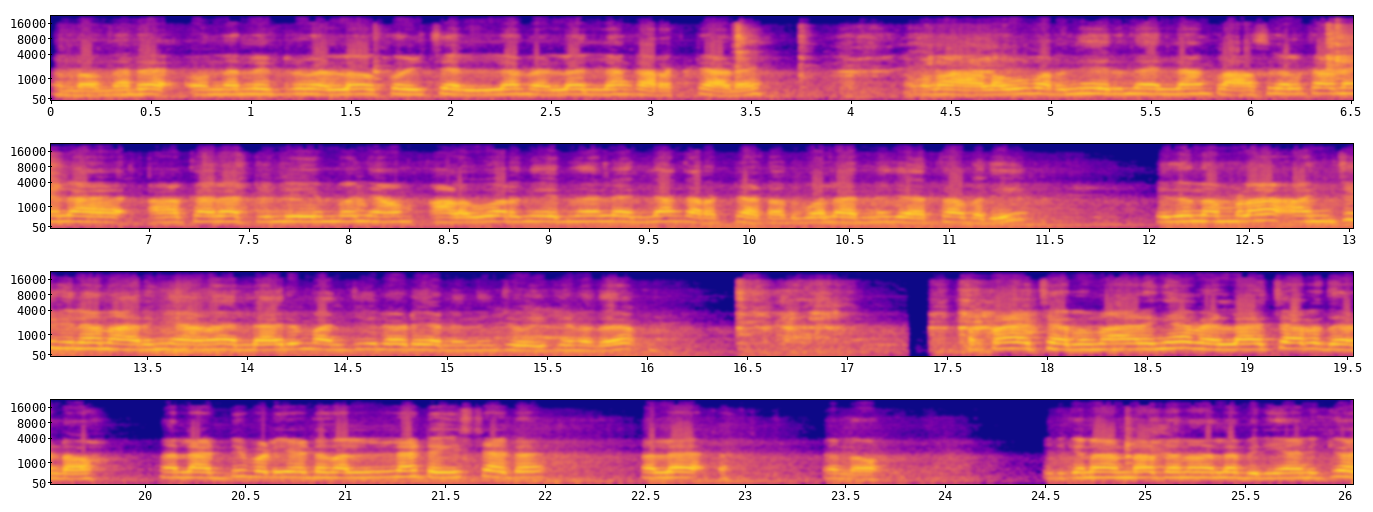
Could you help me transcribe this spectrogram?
ഒന്നര ഒന്നര ലിറ്റർ വെള്ളമൊക്കെ ഒഴിച്ച് എല്ലാം വെള്ളം എല്ലാം കറക്റ്റാണ് നമ്മൾ അളവ് പറഞ്ഞു തരുന്ന എല്ലാം ക്ലാസ്സുകൾക്കാണെങ്കിൽ ആൾക്കാർ അറ്റൻഡ് ചെയ്യുമ്പോൾ ഞാൻ അളവ് പറഞ്ഞു തരുന്നതെല്ലാം എല്ലാം കറക്റ്റ് ആട്ടോ. അതുപോലെ തന്നെ ചേർത്താൽ മതി. ഇത് നമ്മൾ അഞ്ച് കിലോ നാരങ്ങയാണ്. എല്ലാവരും അഞ്ച് കിലോയുടെയാണ് ഇന്ന് ചോദിക്കുന്നത് അപ്പോൾ ചെറുനാരങ്ങ വെള്ളാച്ചാർ ഇത് കണ്ടോ? നല്ല അടിപൊളിയായിട്ട് നല്ല ടേസ്റ്റായിട്ട് നല്ല ഉണ്ടോ ഇരിക്കണ കണ്ടാൽ തന്നെ നല്ല ബിരിയാണിക്കോ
